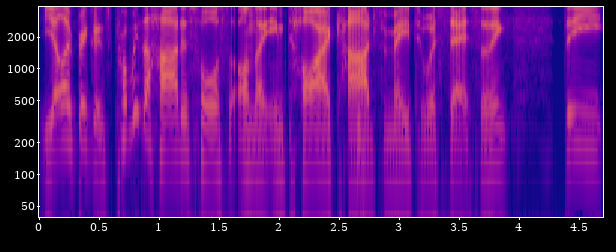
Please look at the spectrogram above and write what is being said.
Yellow Brick is probably the hardest horse on the entire card for me to assess. I think the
